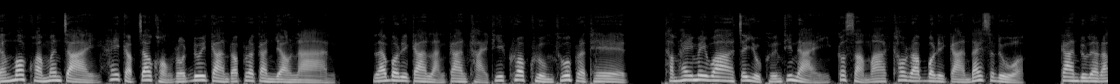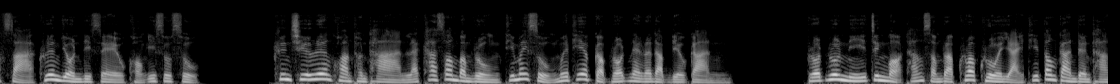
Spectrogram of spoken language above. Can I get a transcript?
ยังมอบความมั่นใจให้กับเจ้าของรถด้วยการรับประกันยาวนาน และบริการหลังการขายที่ครอบคลุมทั่วประเทศทำให้ไม่ว่าจะอยู่พื้นที่ไหนก็สามารถเข้ารับบริการได้สะดวก การดูแลรักษาเครื่องยนต์ดีเซลของอีซูซูขึ้นชื่อเรื่องความทนทานและค่าซ่อมบำรุงที่ไม่สูงเมื่อเทียบกับรถในระดับเดียวกัน รถรุ่นนี้จึงเหมาะทั้งสำหรับครอบครัวใหญ่ที่ต้องการเดินทาง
